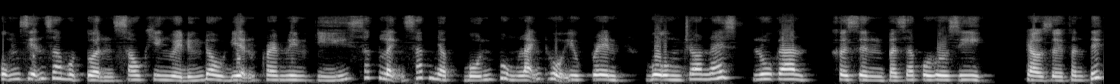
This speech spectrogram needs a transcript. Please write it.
cũng diễn ra một tuần sau khi người đứng đầu Điện Kremlin ký sắc lệnh sắp nhập bốn vùng lãnh thổ Ukraine gồm Donetsk, Lugan, Kherson và Zaporozhye. Theo giới phân tích,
